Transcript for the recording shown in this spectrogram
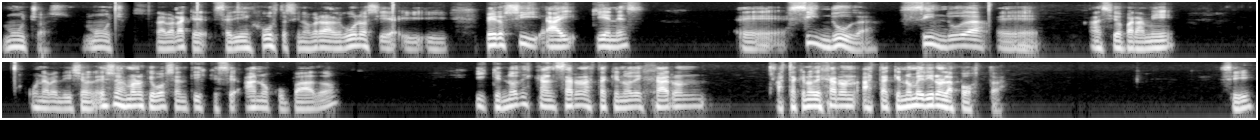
Muchos, muchos la verdad que sería injusto si nombrar algunos, y, pero sí hay quienes, eh, sin duda, sin duda, eh, han sido para mí una bendición. Esos hermanos que vos sentís que se han ocupado y que no descansaron hasta que no dejaron, hasta que no dejaron, hasta que no me dieron la posta. ¿Sí?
